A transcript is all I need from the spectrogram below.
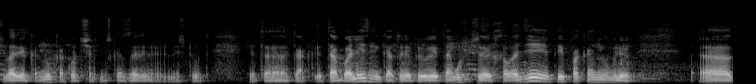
человека, ну, как вот сейчас мы сказали, что вот это как та болезнь, которая приводит к тому, что человек холодеет и пока не умрет. Э,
